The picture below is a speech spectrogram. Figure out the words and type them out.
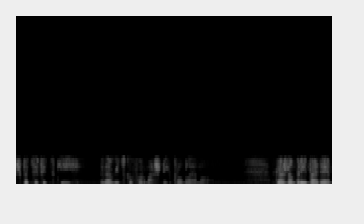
špecifických pedagogicko-formačných problémov. V každom prípade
